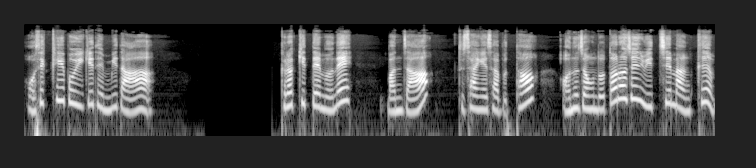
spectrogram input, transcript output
어색해 보이게 됩니다. 그렇기 때문에 먼저 두상에서부터 어느 정도 떨어진 위치만큼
